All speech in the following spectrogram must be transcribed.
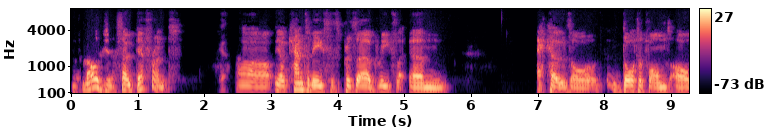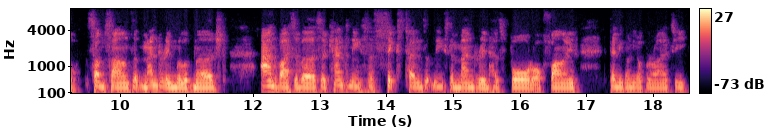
The phonology is so different. Yeah. Uh, you know, Cantonese has preserved refle- um, echoes or daughter forms of some sounds that Mandarin will have merged, and vice versa. Cantonese has six tones at least, and Mandarin has four or five, depending on your variety.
